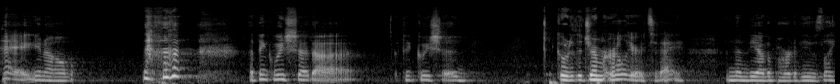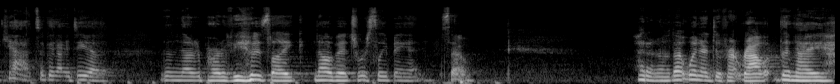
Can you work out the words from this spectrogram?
hey you know i think we should uh i think we should go to the gym earlier today and then the other part of you is like yeah it's a good idea and then the other part of you is like no bitch we're sleeping in so I don't know, that went a different route than I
